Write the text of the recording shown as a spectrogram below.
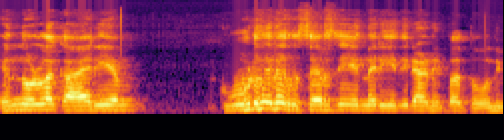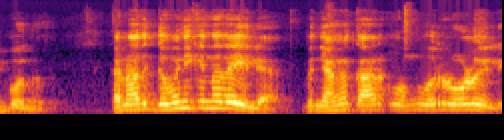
എന്നുള്ള കാര്യം കൂടുതൽ റിസർച്ച് ചെയ്യുന്ന രീതിയിലാണ് ഇപ്പോൾ തോന്നിപ്പോകുന്നത്. കാരണം അത് ഗവനിക്കുന്നതേ ഇല്ല. ഇപ്പം ഞങ്ങൾക്ക് ആർക്കും ഒന്നും ഒരു റോളും ഇല്ല.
